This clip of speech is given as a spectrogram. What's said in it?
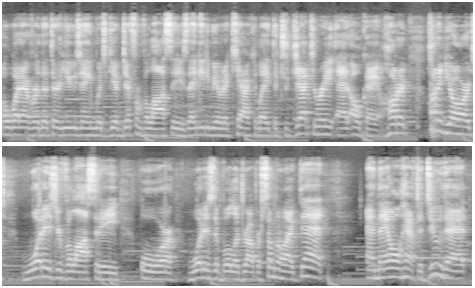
or whatever that they're using, which give different velocities. They need to be able to calculate the trajectory at okay, 100 100 yards. What is your velocity, or what is the bullet drop, or something like that. And they all have to do that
